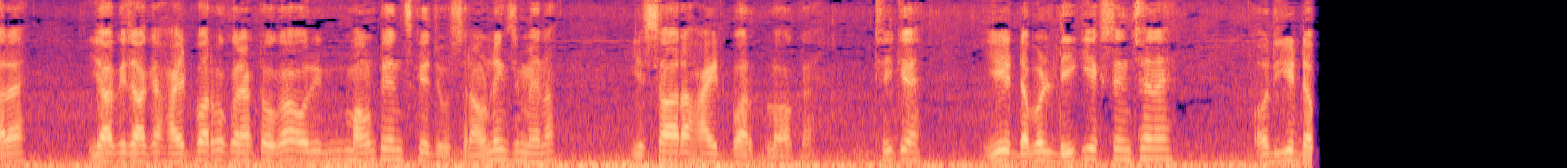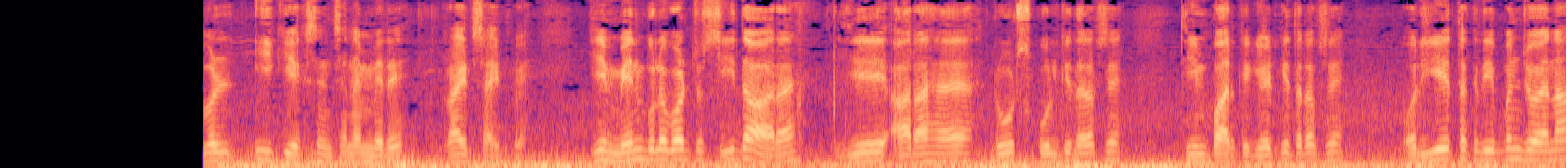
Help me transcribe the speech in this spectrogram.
रहा है, ये आगे जाके हाइट पार्क को कनेक्ट होगा और इन माउंटेन्स के जो सराउंडिंग्स में ना, ये सारा हाइट पार्क ब्लॉक है। ठीक है? ये डबल डी की एक्सटेंशन है और ये डबल ई की एक्सटेंशन है मेरे राइट साइड पे। ये मेन बुलेवर्ड जो सीधा आ रहा है, ये आ रहा है रूट स्कूल की तरफ़ से थीम पार्क के गेट की तरफ़ से। और ये तकरीबन जो है ना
